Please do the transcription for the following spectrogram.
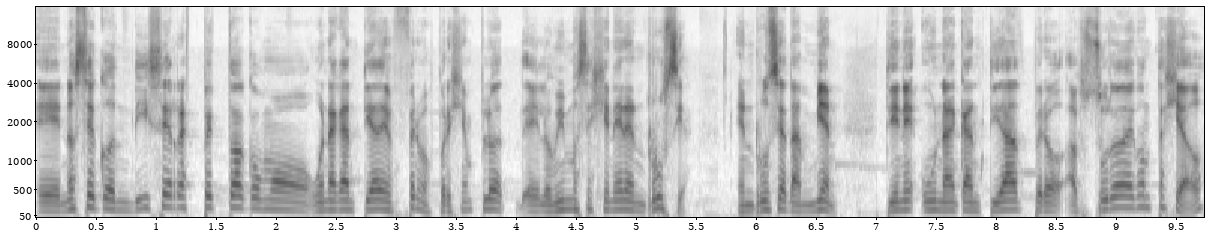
eh, no se condice respecto a como una cantidad de enfermos. Por ejemplo, eh, lo mismo se genera en Rusia. En Rusia también tiene una cantidad pero absurda de contagiados.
